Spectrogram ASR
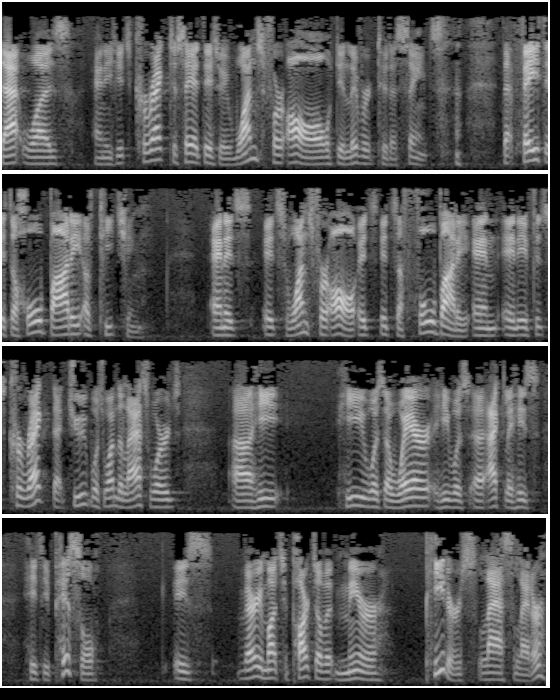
That was, and it's correct to say it this way, once for all delivered to the saints. that faith is the whole body of teaching and it's it's once for all. It's it's a full body, and and if it's correct that Jude was one of the last words, uh, he he was aware. He was uh, actually his his epistle is very much parts of it mirror Peter's last letter.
